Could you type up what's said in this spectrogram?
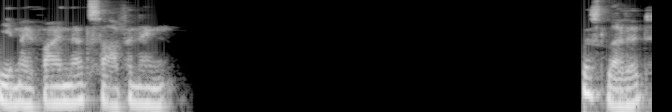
You may find that softening. Just let it.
